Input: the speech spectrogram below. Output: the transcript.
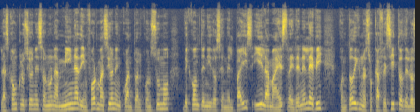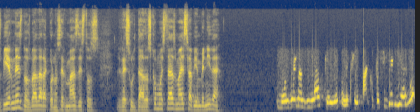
las conclusiones son una mina de información en cuanto al consumo de contenidos en el país y la maestra Irene Levy, con todo y nuestro cafecito de los viernes, nos va a dar a conocer más de estos resultados. ¿Cómo estás, maestra? Bienvenida. Muy buenos días, queridos Alexis Panco, que sigue viernes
